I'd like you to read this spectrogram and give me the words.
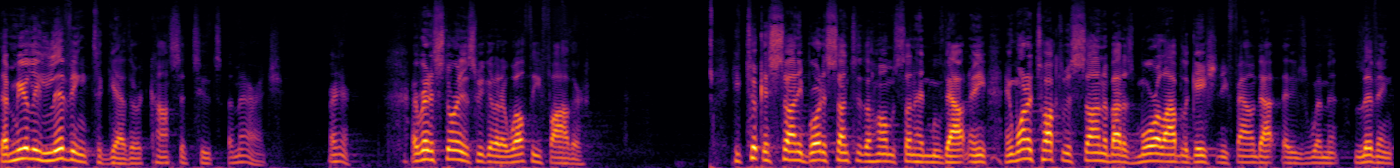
that merely living together constitutes a marriage. Right here. I read a story this week about a wealthy father. He took his son, he brought his son to the home. His son had moved out, and he and wanted to talk to his son about his moral obligation. He found out that he was women, living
